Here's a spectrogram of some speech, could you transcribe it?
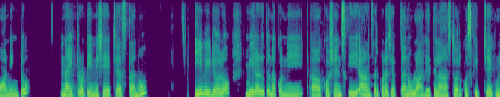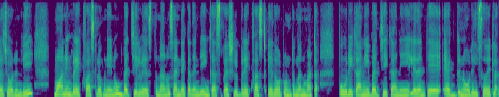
మార్నింగ్ టు నైట్ రొటీన్ని షేర్ చేస్తాను. ఈ వీడియోలో మీరు అడుగుతున్న కొన్ని క్వశ్చన్స్కి ఆన్సర్ కూడా చెప్తాను. బ్లాగ్ అయితే లాస్ట్ వరకు స్కిప్ చేయకుండా చూడండి. మార్నింగ్ బ్రేక్ఫాస్ట్లోకి నేను బజ్జీలు వేస్తున్నాను. సండే కదండి ఇంకా స్పెషల్ బ్రేక్ఫాస్ట్ ఏదో ఒకటి ఉంటుందన్నమాట. పూరి కానీ బజ్జీ కానీ లేదంటే ఎగ్ నూడిల్స్ ఇట్లా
